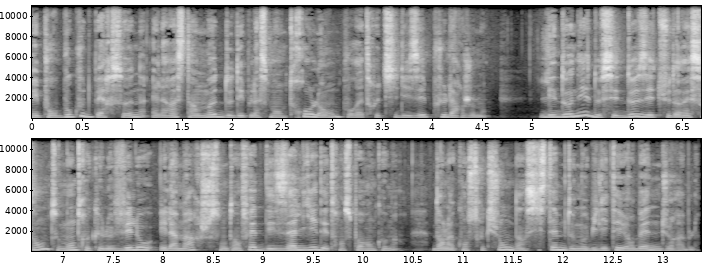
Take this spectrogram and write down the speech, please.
mais pour beaucoup de personnes, elle reste un mode de déplacement trop lent pour être utilisé plus largement. Les données de ces deux études récentes montrent que le vélo et la marche sont en fait des alliés des transports en commun, dans la construction d'un système de mobilité urbaine durable.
